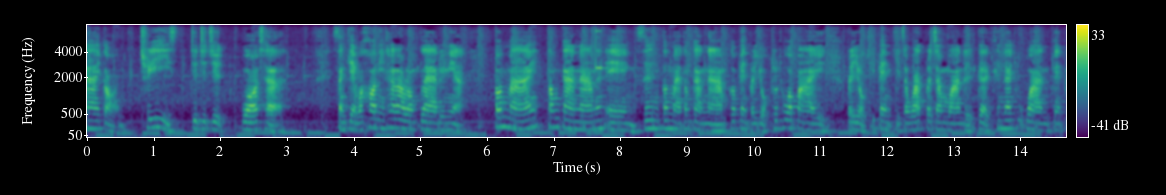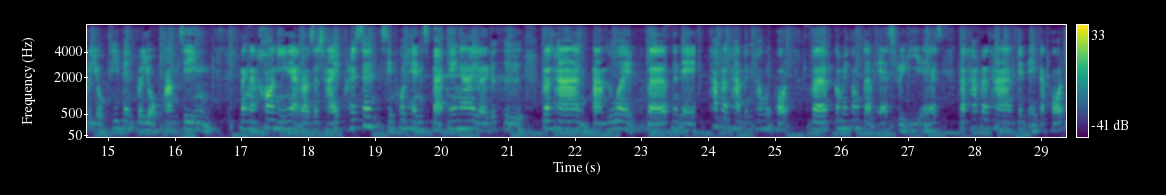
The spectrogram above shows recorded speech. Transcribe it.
ง่ายๆก่อน trees จุดจุด water สังเกตว่าข้อนี้ถ้าเราลองแปลดูเนี่ย ต้นไม้ต้องการน้ำนั่นเอง ซึ่งต้นไม้ต้องการน้ำก็เป็นประโยคทั่ว ๆ ไป ประโยคที่เป็นกิจวัตรประจำวันหรือเกิดขึ้นได้ทุกวัน เป็นประโยคที่เป็นประโยคความจริง ดังนั้นข้อนี้เนี่ยเราจะใช้ present simple tense แบบง่ายๆเลยก็คือ ประธานตามด้วย verb นั่นเอง ถ้าประธานเป็นพหูพจน์ verb ก็ไม่ต้องเติม s หรือ es แต่ถ้าประธานเป็นเอกพจน์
